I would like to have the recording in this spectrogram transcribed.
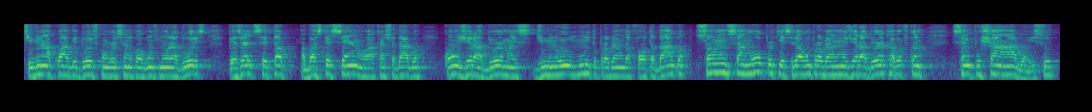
Tive na Coab 2 conversando com alguns moradores, apesar de você estar tá abastecendo a caixa d'água com o gerador, mas diminuiu muito o problema da falta d'água. Só não sanou porque se der algum problema no gerador acaba ficando sem puxar água. Isso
